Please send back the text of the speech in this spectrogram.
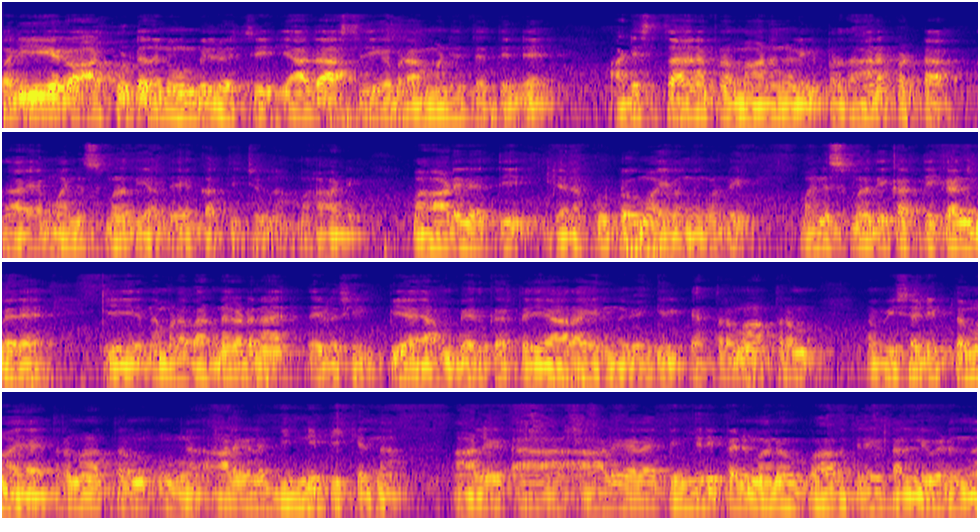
വലിയൊരു ആൾക്കൂട്ടത്തിന് മുമ്പിൽ വെച്ച് യാഥാസ്ഥിതിക ബ്രാഹ്മണ്യത്വത്തിന്റെ അടിസ്ഥാന പ്രമാണങ്ങളിൽ പ്രധാനപ്പെട്ടതായ മനുസ്മൃതി അദ്ദേഹം കത്തിച്ചു. മഹാഡി മഹാടി മഹാടിലെത്തി ജനക്കൂട്ടവുമായി വന്നുകൊണ്ട് മനുസ്മൃതി കത്തിക്കാൻ വരെ ഈ നമ്മുടെ ഭരണഘടനയുടെ ശില്പിയായ അംബേദ്കർ തയ്യാറായിരുന്നുവെങ്കിൽ എത്രമാത്രം വിഷലിപ്തമായ എത്രമാത്രം ആളുകളെ ഭിന്നിപ്പിക്കുന്ന ആൾ ആളുകളെ പിന്തിരിപ്പൻ മനോഭാവത്തിലേക്ക് തള്ളിവിടുന്ന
